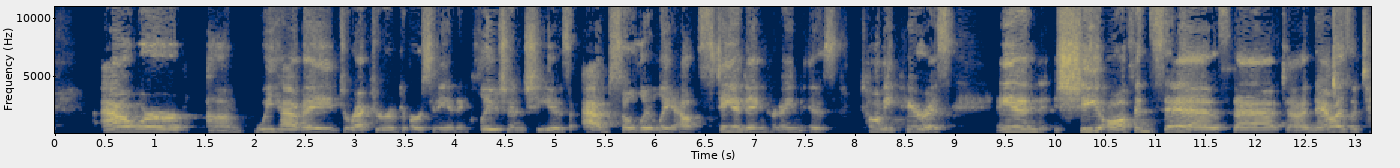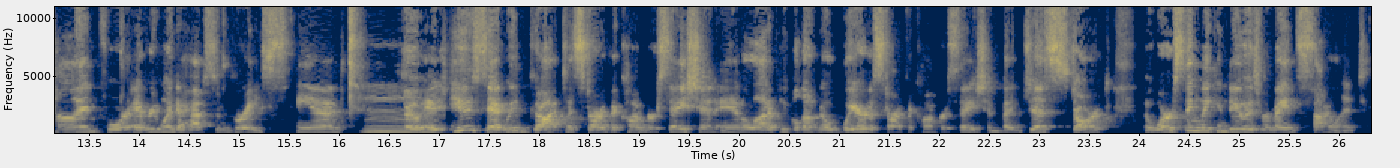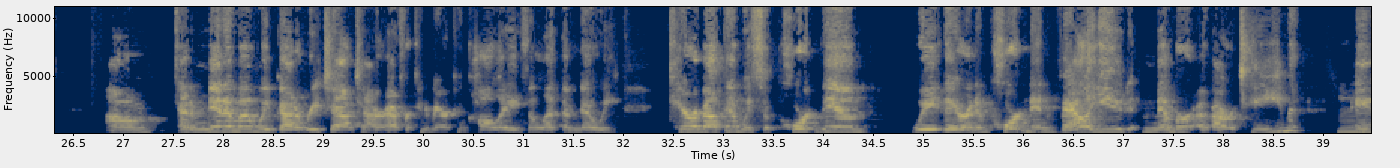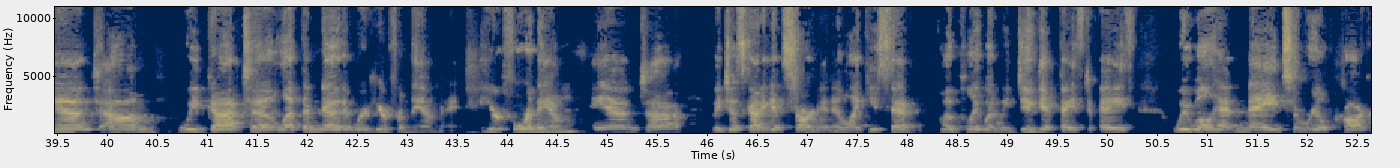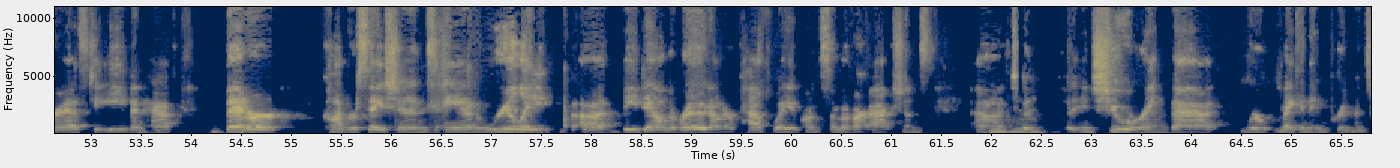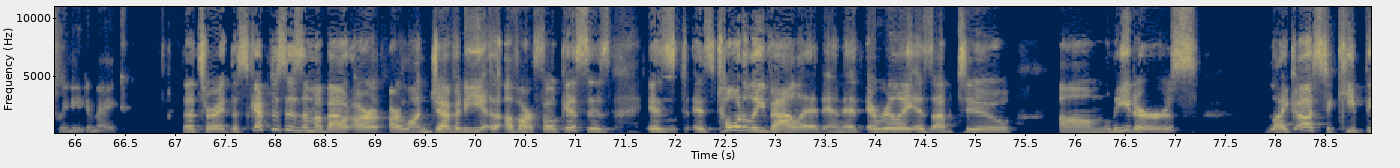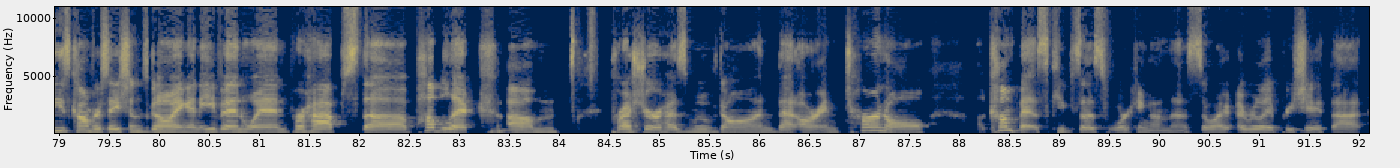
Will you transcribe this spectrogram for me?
Our um, we have a director of diversity and inclusion. She is absolutely outstanding. Her name is Tommy Paris, and she often says that uh, now is a time for everyone to have some grace. And mm. so, as you said, we've got to start the conversation. And a lot of people don't know where to start the conversation, but just start. The worst thing we can do is remain silent. Um, at a minimum, we've got to reach out to our African American colleagues and let them know we care about them, we support them. We, they are an important and valued member of our team Mm-hmm. And um, we've got to let them know that we're here from them, here for them. Mm-hmm. And uh, we just got to get started. And like you said, hopefully when we do get face to face, we will have made some real progress to even have better conversations and really uh, be down the road on our pathway on some of our actions uh, mm-hmm. to, to ensuring that we're making the improvements we need to make. That's right. The skepticism about our, our longevity of our focus is is is totally valid, and it, it really is up to um, leaders like us to keep these conversations going. And even when perhaps the public um, pressure has moved on, that our internal compass keeps us working on this. So I, I really appreciate that.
